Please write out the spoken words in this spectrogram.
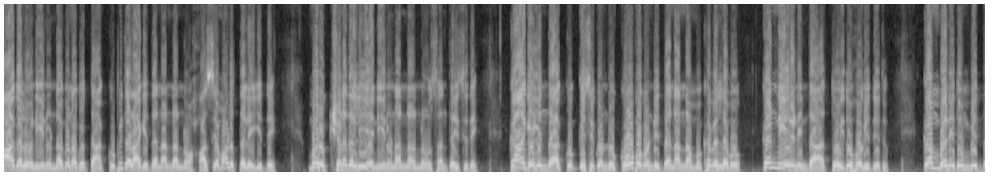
ಆಗಲೂ ನೀನು ನಗು ನಗುತ್ತಾ ಕುಪಿತಲಾಗಿದ್ದ ನನ್ನನ್ನು ಹಾಸ್ಯ ಮಾಡುತ್ತಲೇ ಇದ್ದೆ. ಮರುಕ್ಷಣದಲ್ಲಿಯೇ ನೀನು ನನ್ನನ್ನು ಸಂತೈಸಿದೆ. ಕಾಗೆಯಿಂದ ಕುಗ್ಗಿಸಿಕೊಂಡು ಕೋಪಗೊಂಡಿದ್ದ ನನ್ನ ಮುಖವೆಲ್ಲವೂ ಕಣ್ಣೀರಿನಿಂದ ತೊಯ್ದು ಹೋಗಿದ್ದಿತು. ಕಂಬನಿ ತುಂಬಿದ್ದ,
